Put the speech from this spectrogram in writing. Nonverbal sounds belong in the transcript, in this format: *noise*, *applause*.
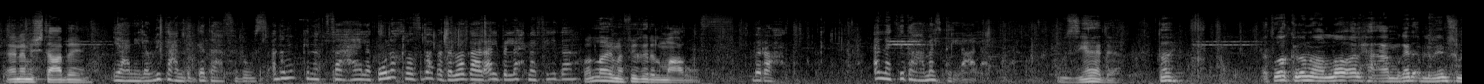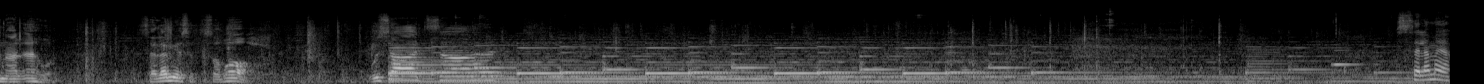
أنا مش تعبان. يعني لو ليك عند الجدع فلوس أنا ممكن أدفعها لك ونخلص بقى بدل وجع القلب اللي إحنا فيه ده. والله ما في غير المعروف. براحتك. أنا كده عملت اللي عليا. وزيادة. طيب. أتوكل أنا على الله ألحق عم جاد قبل ما يمشي من على القهوة. سلام يا ست صباح. وسعد سعد. السلامه يا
